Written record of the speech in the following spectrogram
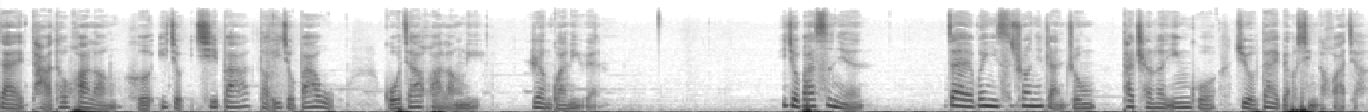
在塔特画廊和1978到1985国家画廊里任管理员。1984年，在威尼斯双年展中，他成了英国具有代表性的画家。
